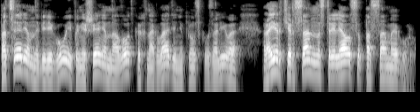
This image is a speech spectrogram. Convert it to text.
По целям на берегу и по мишеням на лодках на глади Непрунского залива Раир Черсан настрелялся по самое горло.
